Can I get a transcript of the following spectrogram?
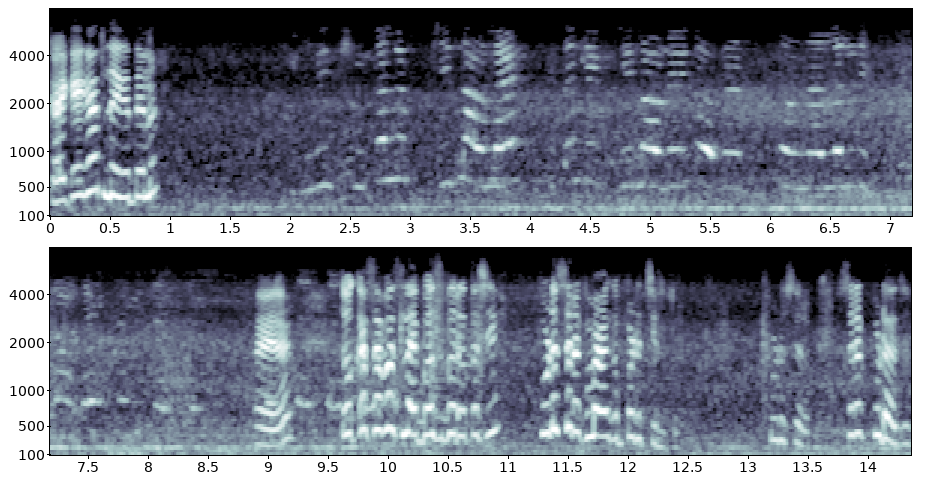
काय काय घातलंय का त्यानं? ना? तो कसा बसलाय? बस बरं तशी पुढे सरक माग पडशील तू. पुढे सरक. सरक पुढे अजून.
